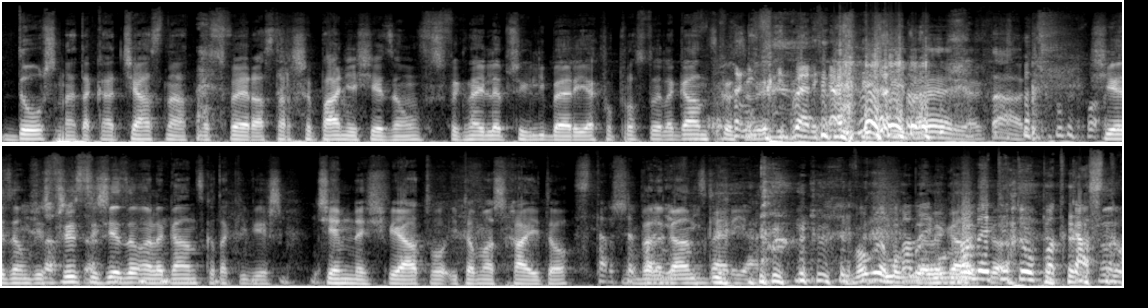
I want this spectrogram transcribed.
duszna, taka ciasna atmosfera, starsze panie siedzą w swych najlepszych liberiach, po prostu elegancko sobie... Liberia. W liberiach, tak. Siedzą, wiesz, wszyscy siedzą elegancko, takie, wiesz, ciemne światło i Tomasz Hajto Starsze w panie w eleganckim... W ogóle mógłby, Mamy, elegancko. mamy tytuł podcastu.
